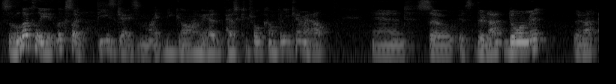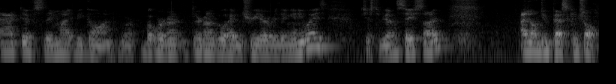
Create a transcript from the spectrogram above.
So luckily, it looks like these guys might be gone. We had the pest control company come out, and so it's they're not dormant, they're not active, so they might be gone. We're, but we're gonna they're gonna go ahead and treat everything anyways, just to be on the safe side. I don't do pest control.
